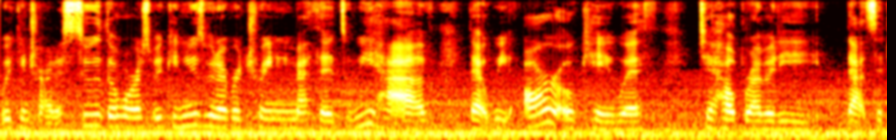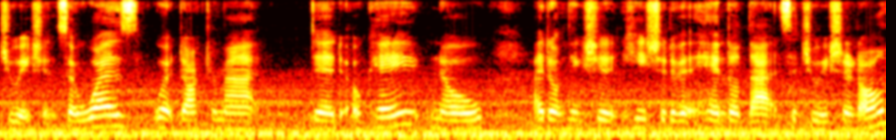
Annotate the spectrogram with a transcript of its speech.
We can try to soothe the horse. We can use whatever training methods we have that we are okay with to help remedy that situation. So, was what Dr. Matt did okay? No, I don't think she, he should have handled that situation at all.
